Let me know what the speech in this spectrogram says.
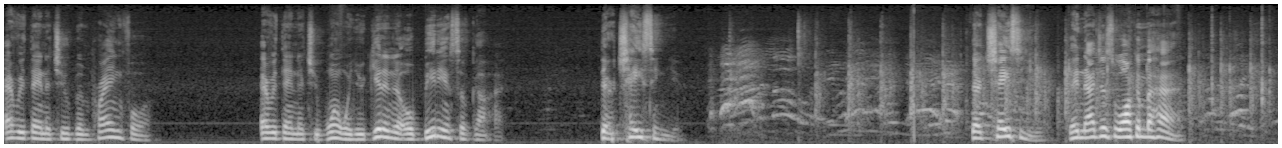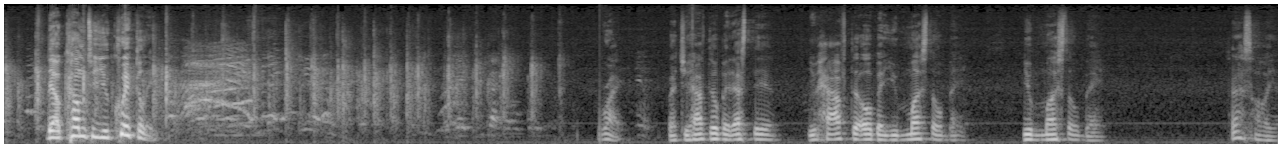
everything that you've been praying for, everything that you want. When you get in the obedience of God, they're chasing you. They're chasing you. They're not just walking behind. They'll come to you quickly. Right. But you have to obey. That's the you have to obey. You must obey. You must obey. That's all, y'all.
